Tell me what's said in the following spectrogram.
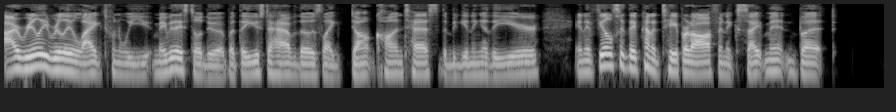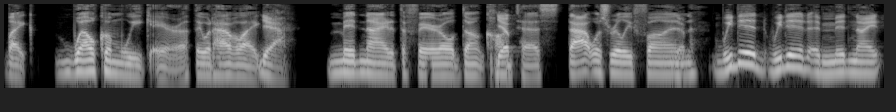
I really, really liked when we maybe they still do it, but they used to have those like dunk contests at the beginning of the year, and it feels like they've kind of tapered off in excitement, but like welcome week era. They would have like yeah. midnight at the Ferrell dunk Yep. contest. That was really fun. Yep. We did we did a midnight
